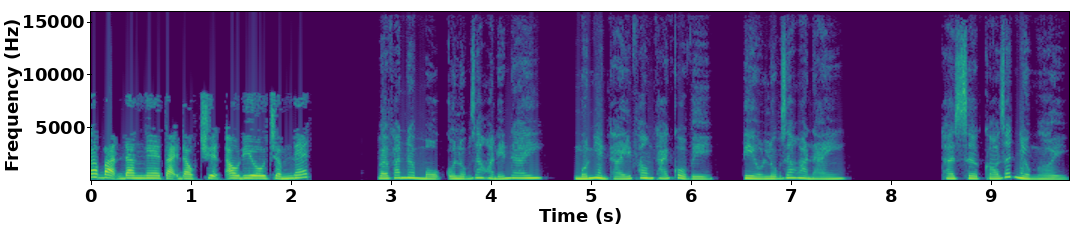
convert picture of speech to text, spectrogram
Các bạn đang nghe tại đọc truyện audio.net Với văn hâm mộ của Lục Gia Hòa đến đây, Muốn nhìn thấy phong thái cổ vị Tiểu Lục Gia Hòa này. Thật sự có rất nhiều người,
